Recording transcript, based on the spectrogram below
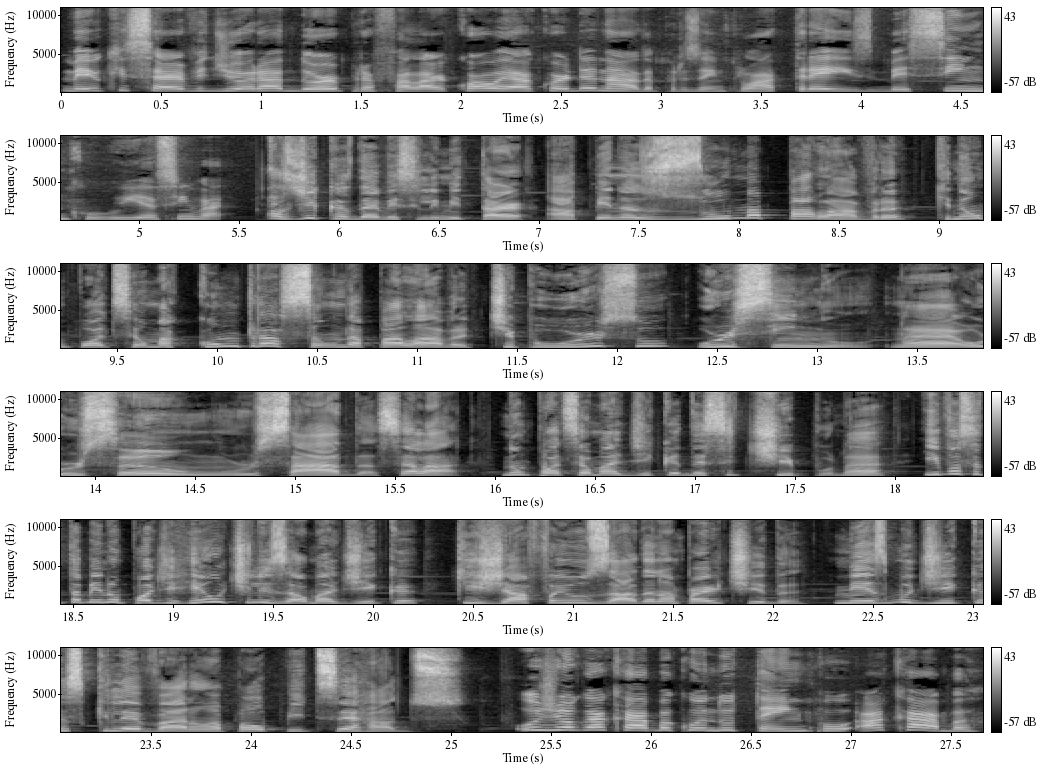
meio que serve de orador para falar qual é a coordenada, por exemplo, A3, B5 e assim vai. As dicas devem se limitar a apenas uma palavra que não pode ser uma contração da palavra, tipo urso, ursinho, né? Ursão, ursada, sei lá. Não pode ser uma dica desse tipo, né? E você também não pode reutilizar uma dica que já foi usada na partida, mesmo dicas que levaram a palpites errados. O jogo acaba quando o tempo acaba,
